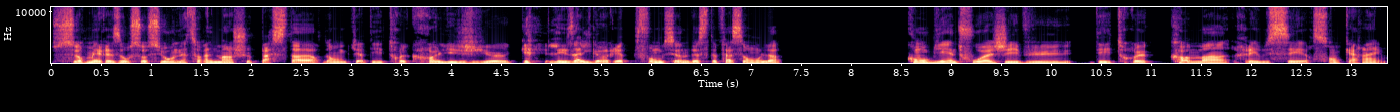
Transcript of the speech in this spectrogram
sur mes réseaux sociaux, naturellement, je suis pasteur, donc il y a des trucs religieux, les algorithmes fonctionnent de cette façon-là. Combien de fois j'ai vu des trucs comment réussir son carême?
